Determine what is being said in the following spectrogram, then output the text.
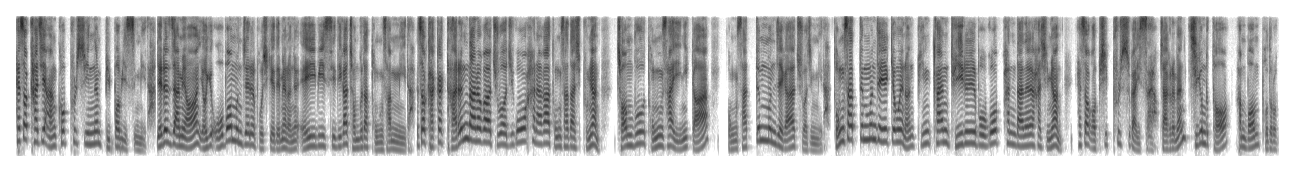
해석하지 않고 풀 수 있는 비법이 있습니다. 예를 들자면 여기 5번 문제를 보시게 되면은요. A, B, C, D가 전부 다 동사입니다. 그래서 각각 다른 단어가 주어지고 하나가 동사다 싶으면 전부 동사이니까 동사 뜻 문제가 주어집니다. 동사 뜻 문제일 경우에는 빈칸 뒤를 보고 판단을 하시면 해석 없이 풀 수가 있어요. 자, 그러면 지금부터 한번 보도록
